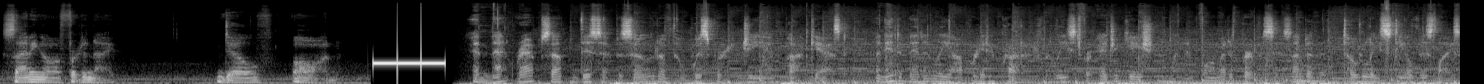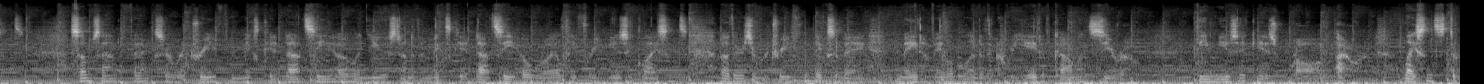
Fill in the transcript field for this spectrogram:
signing off for tonight. Delve on. And that wraps up this episode of the Whispering GM podcast, an independently operated product released for educational and informative purposes under the Totally Steal This license. Some sound effects are retrieved from Mixkit.co and used under the Mixkit.co royalty-free music license. Others are retrieved from Pixabay, made available under the Creative Commons Zero. Theme music is Raw Power, licensed through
